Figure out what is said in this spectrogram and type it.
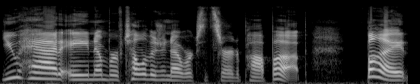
you had a number of television networks that started to pop up. But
